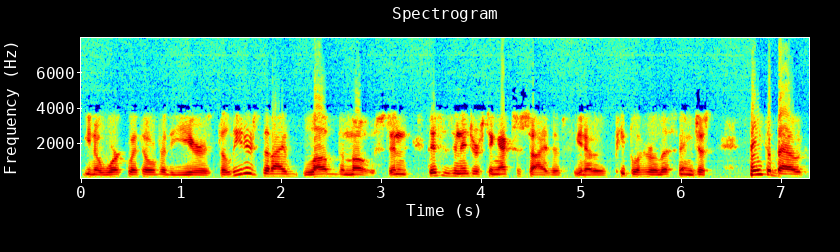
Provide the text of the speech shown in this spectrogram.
you know, worked with over the years, the leaders that I love the most. And this is an interesting exercise if, you know, people who are listening just think about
